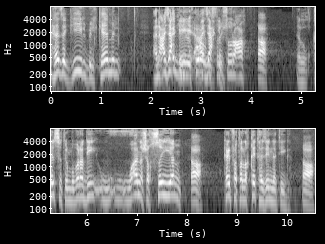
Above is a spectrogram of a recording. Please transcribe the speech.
هذا الجيل بالكامل أنا عايز أحكي عايز أحكي. بسرعة. آه. قصه المباراة دي وأنا شخصيا آه. كيف تلقيت هذه النتيجة؟ آه.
